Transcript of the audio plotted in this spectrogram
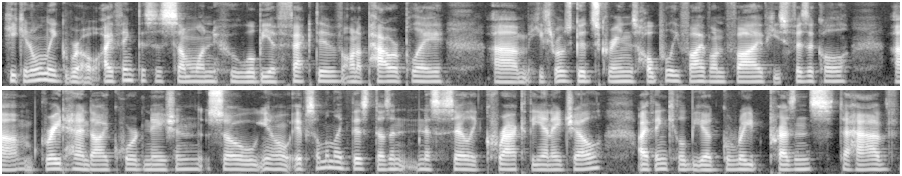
he can only grow. I think this is someone who will be effective on a power play. Um, he throws good screens, hopefully five on five. He's physical um, great hand-eye coordination. So you know, if someone like this doesn't necessarily crack the NHL, I think he'll be a great presence to have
